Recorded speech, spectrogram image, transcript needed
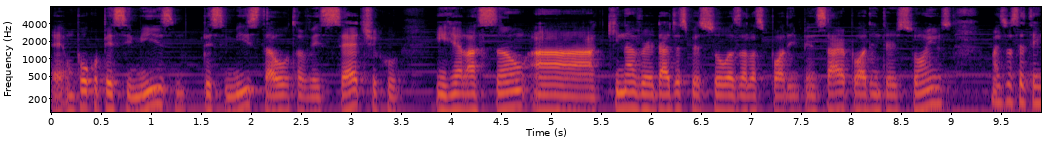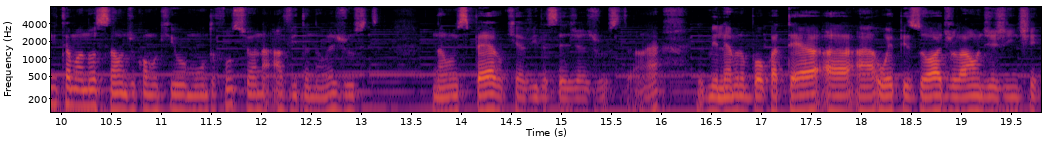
é, um pouco pessimista ou talvez cético em relação a que na verdade as pessoas elas podem pensar, podem ter sonhos, mas você tem que ter uma noção de como que o mundo funciona. A vida não é justa. Não espero que a vida seja justa, né? Me lembro um pouco até a, a, o episódio lá onde a gente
